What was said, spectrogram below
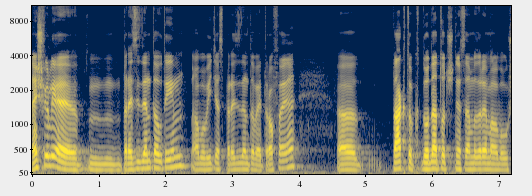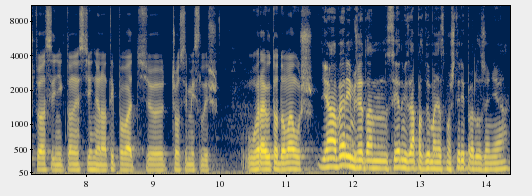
Nashville je prezidentov tým, alebo víťaz prezidentovej trofeje. Takto dodatočne samozrejme, lebo už to asi nikto nestihne natypovať. E, čo si myslíš? Uhrajú to doma už? Ja verím, že ten 7. zápas bude mať aspoň 4 predlženia.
